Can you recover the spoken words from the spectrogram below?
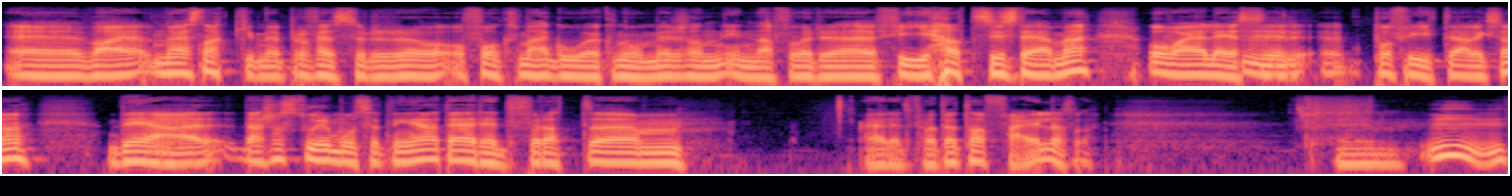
jeg, Når jeg snakker med professorer og, og folk som er gode økonomer sånn innafor eh, Fiat-systemet, og hva jeg leser eh, på fritida, liksom, det er, det er så store motsetninger at jeg er redd for at um, Jeg er redd for at jeg tar feil, altså. Mm.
